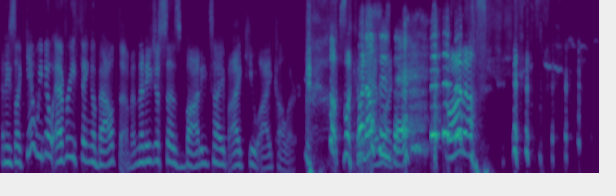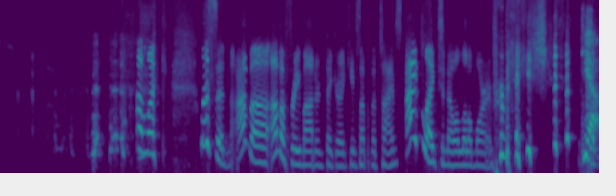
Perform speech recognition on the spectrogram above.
And he's like, yeah, we know everything about them. And then he just says body type, IQ, eye color. I was like, what okay, else is like, there? what else is there? I'm like, listen, I'm a I'm a free modern thinker that keeps up with the times. I'd like to know a little more information. yeah.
